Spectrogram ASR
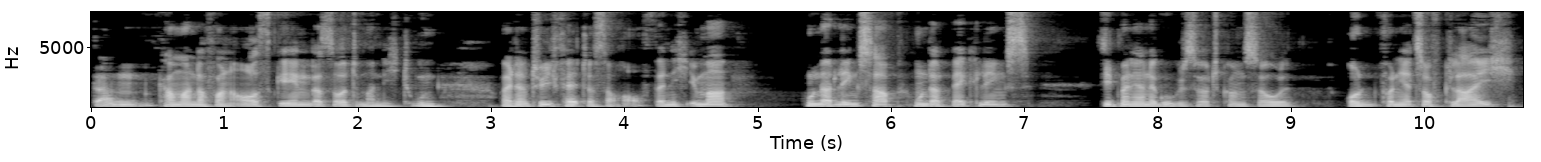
dann kann man davon ausgehen, das sollte man nicht tun. Weil natürlich fällt das auch auf. Wenn ich immer 100 Links habe, 100 Backlinks, sieht man ja in der Google Search Console. Und von jetzt auf gleich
